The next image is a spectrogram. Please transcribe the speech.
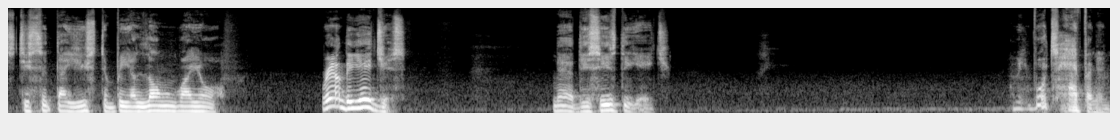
It's just that they used to be a long way off. Round the edges. Now this is the edge. I mean, what's happening?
